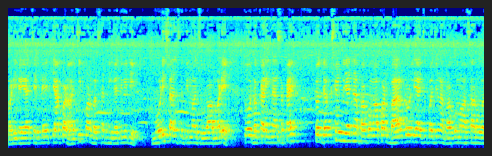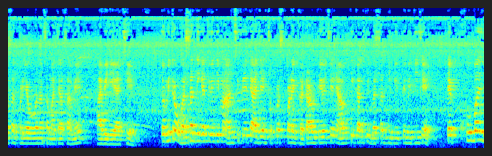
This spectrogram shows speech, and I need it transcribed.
મળી રહ્યા છે એટલે ત્યાં પણ હજી પણ વરસાદની ગતિવિધિ મોડી સાંજ સુધીમાં જોવા મળે તો નકારી ના શકાય. તો દક્ષિણ ગુજરાતના ભાગોમાં પણ બારડોલી આજુબાજુના ભાગોમાં સારો વરસાદ પડ્યા હોવાના સમાચાર સામે આવી રહ્યા છે. તો મિત્રો, વરસાદની ગતિવિધિમાં આંશિક રીતે આજે ચોક્કસપણે ઘટાડો થયો છે અને આવતીકાલથી વરસાદની ગતિવિધિ છે તે ખૂબ જ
